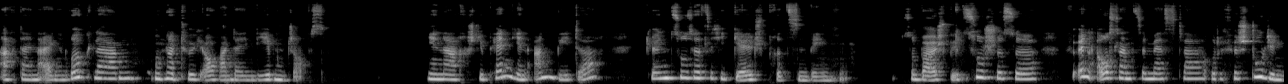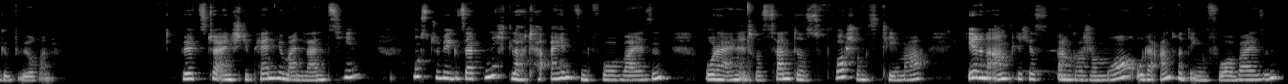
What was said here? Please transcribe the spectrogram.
nach deinen eigenen Rücklagen und natürlich auch an deinen Nebenjobs. Je nach Stipendienanbieter können zusätzliche Geldspritzen winken, zum Beispiel Zuschüsse für ein Auslandssemester oder für Studiengebühren. Willst du ein Stipendium an Land ziehen, musst du, wie gesagt, nicht lauter Einsen vorweisen oder ein interessantes Forschungsthema, ehrenamtliches Engagement oder andere Dinge vorweisen,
